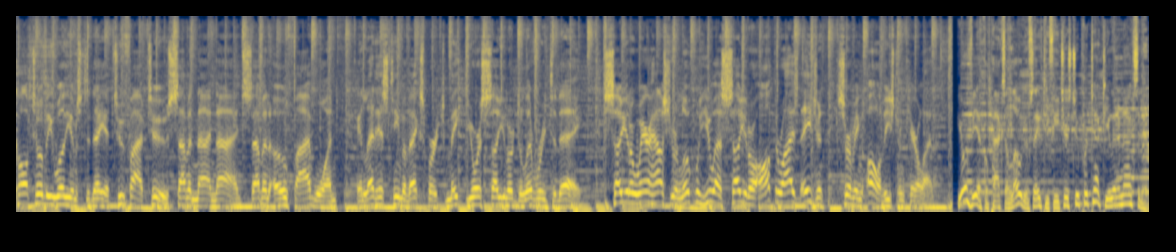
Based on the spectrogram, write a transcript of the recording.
Call Toby Williams today at 252 799 7051 and let his team of experts make your cellular delivery today. Cellular Warehouse, your local U.S. cellular authorized agent serving all of Eastern Carolina. Your vehicle packs a load of safety features to protect you in an accident.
